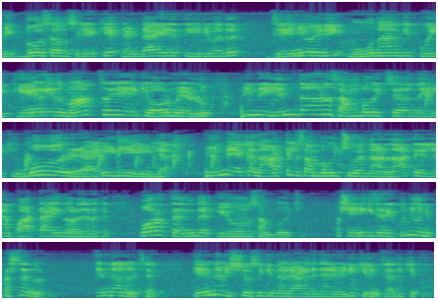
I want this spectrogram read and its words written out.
ബിഗ് ബോസ് ഹൗസിലേക്ക് രണ്ടായിരത്തി ഇരുപത് ജനുവരി മൂന്നാം തീയതി പോയി കയറിയത് മാത്രമേ എനിക്ക് ഓർമ്മയുള്ളൂ. പിന്നെ എന്താണ് സംഭവിച്ചതെന്ന് എനിക്ക് ഒരു ഐഡിയ ഇല്ല. പിന്നെയൊക്കെ നാട്ടിൽ സംഭവിച്ചു എന്നാണ്. നാട്ടിലെല്ലാം പാട്ടായി എന്ന് പറഞ്ഞ കണക്ക് പുറത്ത് എന്തൊക്കെയോ സംഭവിച്ചു. പക്ഷെ എനിക്ക് ചെറിയ കുഞ്ഞു കുഞ്ഞു പ്രശ്നങ്ങളുണ്ട്. എന്താന്ന് വെച്ചാൽ എന്നെ വിശ്വസിക്കുന്ന ഒരാളിനെ ഞാൻ ഒരിക്കലും ചതിക്കത്തില്ല.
